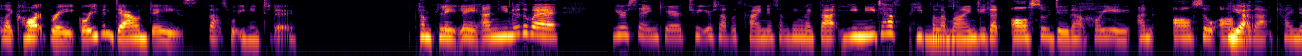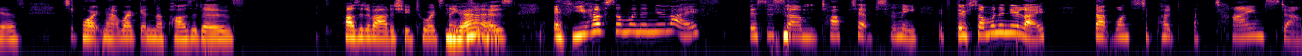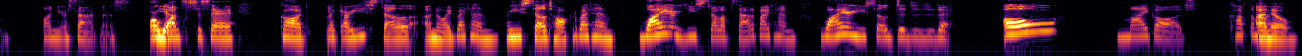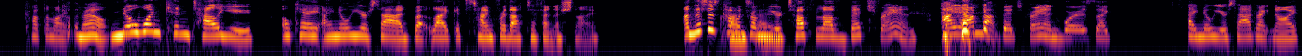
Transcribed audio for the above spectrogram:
like heartbreak or even down days. That's what you need to do. Completely. And you know the way you're saying, Kira, treat yourself with kindness, everything like that. You need to have people Mm. around you that also do that for you and also offer Yeah. that kind of support network and the positive positive attitude towards things. Yeah. Because if you have someone in your life this is some top tips for me. If there's someone in your life that wants to put a timestamp on your sadness or Yeah. wants to say, God, like, are you still annoyed about him? Are you still talking about him? Why are you still upset about him? Why are you still da da da da? Oh my God. Cut them out. I know. Cut them out. Cut them out. No one can tell you, okay, I know you're sad, but like, it's time for that to finish now. And this is coming from your tough love bitch friend. I am that bitch friend. Whereas, like, I know you're sad right now.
